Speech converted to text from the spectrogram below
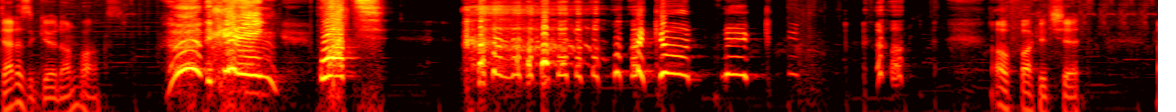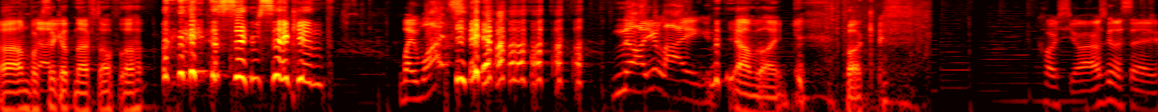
that is a good unbox. You're kidding? What? oh my god, Nick. Oh fucking shit. Uh, unbox I got knifed off though. In the same second. Wait, what? no, you're lying. Yeah, I'm lying. Fuck. Of course you are. I was gonna say.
